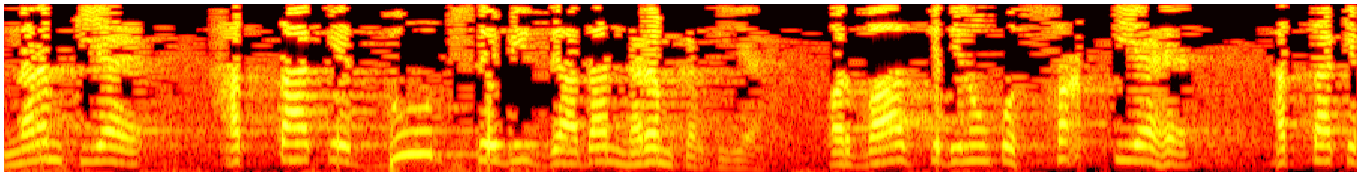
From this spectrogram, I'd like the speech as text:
نرم کیا ہے، حتیٰ کے دودھ سے بھی زیادہ نرم کر دیا ہے، اور بعض کے دلوں کو سخت کیا ہے، حتیٰ کے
